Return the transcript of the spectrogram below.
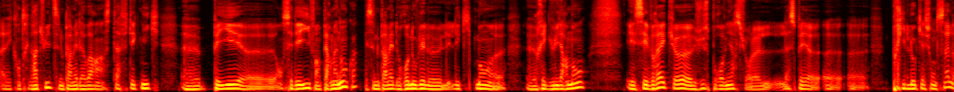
avec entrée gratuite. Ça nous permet d'avoir un staff technique payé en CDI, enfin permanent. Et ça nous permet de renouveler le- l'équipement régulièrement. Et c'est vrai que, juste pour revenir sur l'aspect prix de location de salle,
